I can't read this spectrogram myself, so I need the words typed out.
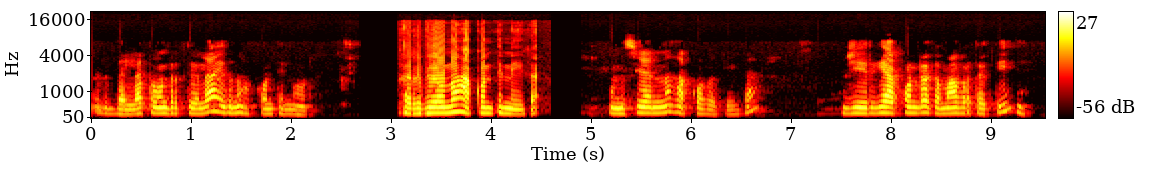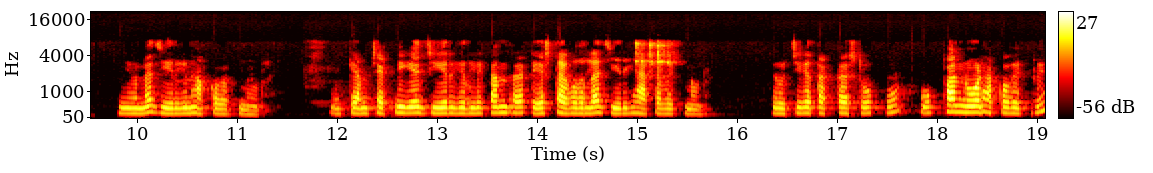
ಇದು ಬೆಲ್ಲ ತೊಗೊಂಡಿರ್ತೀವಲ್ಲ, ಇದನ್ನ ಹಾಕ್ಕೊಂತೀನಿ ನೋಡ್ರಿ. ಕರಿಬೇವನು ಹಾಕ್ಕೊತೀನಿ ಈಗ. ಹುಣಸೆ ಹಣ್ಣು ಹಾಕ್ಕೋಬೇಕು ಈಗ. ಜೀರಿಗೆ ಹಾಕೊಂಡ್ರೆ ಘಮ ಬರ್ತೈತಿ. ಇವನ್ನ ಜೀರಿಗೆನ ಹಾಕ್ಕೋಬೇಕು ನೋಡ್ರಿ. ಕೆಂಪು ಚಟ್ನಿಗೆ ಜೀರಿಗೆ ಇರ್ಲಿಕ್ಕಂದ್ರೆ ಟೇಸ್ಟ್ ಆಗೋದಿಲ್ಲ, ಜೀರಿಗೆ ಹಾಕೋಬೇಕು ನೋಡ್ರಿ. ರುಚಿಗೆ ತಕ್ಕಷ್ಟು ಉಪ್ಪು. ಉಪ್ಪನ್ನು ನೋಡಿ ಹಾಕ್ಕೋಬೇಕು ರೀ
